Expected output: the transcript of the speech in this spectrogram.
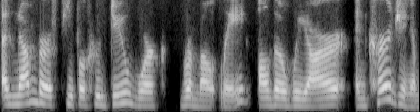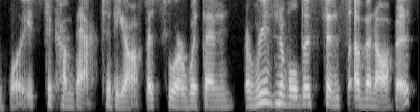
a number of people who do work remotely, although we are encouraging employees to come back to the office who are within a reasonable distance of an office.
